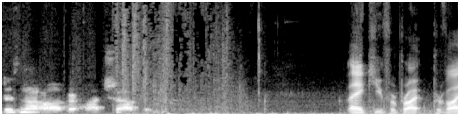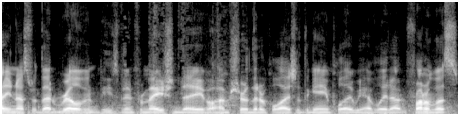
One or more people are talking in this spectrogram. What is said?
does not offer hot chocolate. Thank you for pri providing us with that relevant piece of information, Dave. I'm sure that applies to the gameplay we have laid out in front of us.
